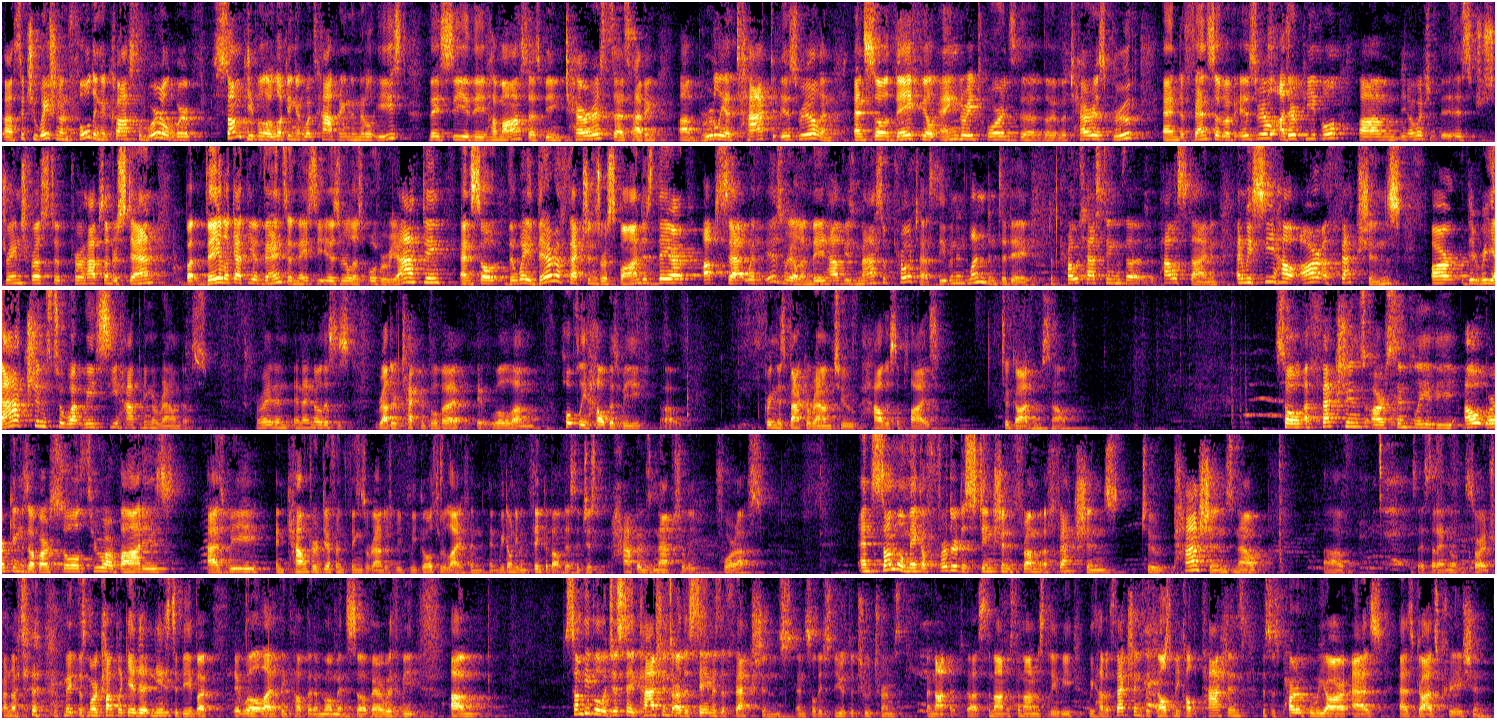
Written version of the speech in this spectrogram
uh, situation unfolding across the world where some people are looking at what's happening in the Middle East. They see the Hamas as being terrorists, as having uh, brutally attacked Israel, and, and so they feel angry towards the, the, the terrorist group and defensive of Israel. Other people, um, you know, which is strange for us to perhaps understand, but they look at the events and they see Israel as overreacting. And so the way their affections respond is they are upset with Israel. And they have these massive protests, even in London today, to protesting the, the Palestine. And, and we see how our affections are the reactions to what we see happening around us. All right, and, and I know this is rather technical, but it will um, hopefully help as we uh, bring this back around to how this applies to God Himself. So, affections are simply the outworkings of our soul through our bodies as we encounter different things around us. We, we go through life and, and we don't even think about this, it just happens naturally for us. And some will make a further distinction from affections to passions. Now, uh, as I said, I know, sorry, I'm trying not to make this more complicated than it needs to be, but it will, I think, help in a moment, so bear with me. Um, some people would just say passions are the same as affections, and so they just use the two terms uh, synonymously. We, we have affections, they can also be called passions. This is part of who we are as, as God's creation.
